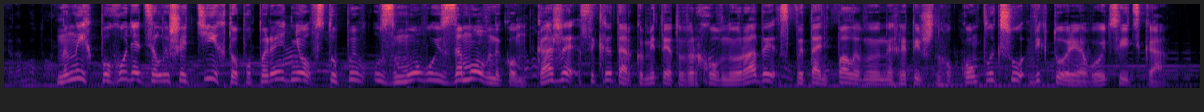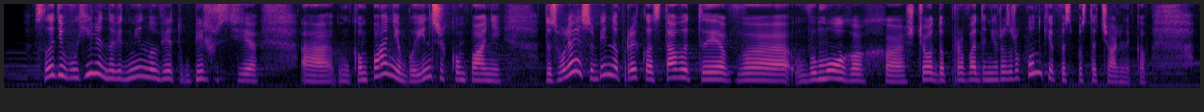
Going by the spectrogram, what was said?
На них погодяться лише ті, хто попередньо вступив у змову із замовником, каже секретар комітету Верховної Ради з питань паливно-енергетичного комплексу Вікторія Войцицька. Селеді вугілля, на відміну від більшості е, компаній або інших компаній, дозволяє собі, наприклад, ставити в вимогах е, щодо проведення розрахунків із постачальників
